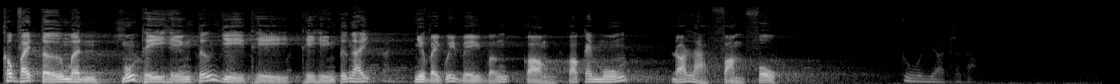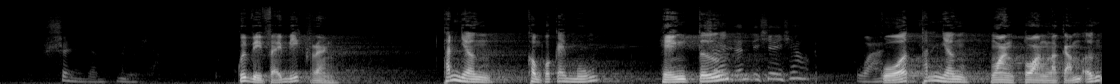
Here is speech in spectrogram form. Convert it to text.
Không phải tự mình muốn thị hiện tướng gì thì thị hiện tướng ấy. Như vậy quý vị vẫn còn có cái muốn, đó là phàm phu quý vị phải biết rằng thánh nhân không có cái muốn. Hiện tướng của thánh nhân hoàn toàn là cảm ứng.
